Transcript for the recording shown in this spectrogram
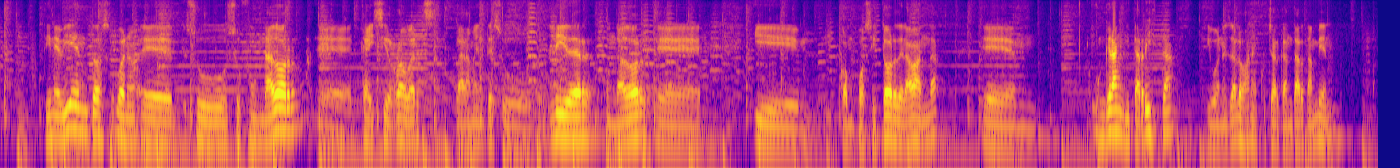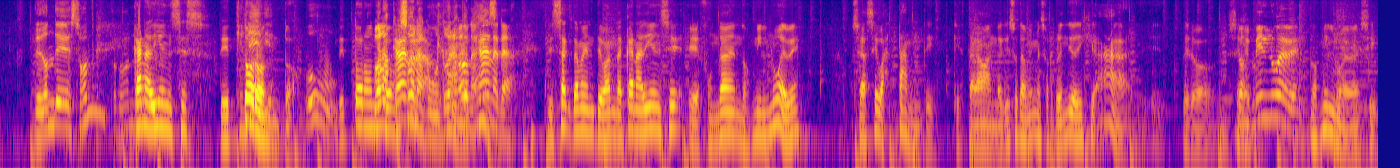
Tiene vientos. Bueno, eh, su, su fundador, eh, Casey Roberts, claramente su líder, fundador eh, y, y compositor de la banda. eh, un gran guitarrista. Y bueno, ya los van a escuchar cantar también. ¿De dónde son? Perdón. Canadienses, de Canadian. Toronto. Uh, De Toronto. buenas Canadá. personas como canadienses. Canadá. Exactamente, banda canadiense, eh, fundada en 2009. O sea, hace bastante que está la banda, que eso también me sorprendió. Dije, ah, eh, pero se me 2009. 2009, sí.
